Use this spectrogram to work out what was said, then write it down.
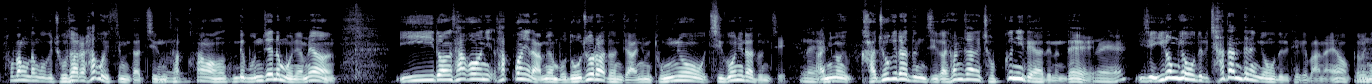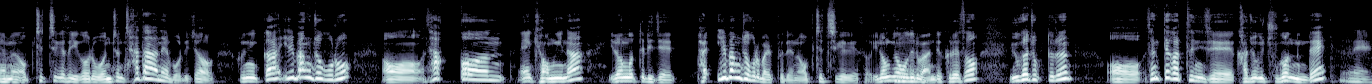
소방당국이 조사를 하고 있습니다. 지금 음. 사- 상황은. 근데 문제는 뭐냐면 이런 사건이 사건이 나면 뭐 노조라든지 아니면 동료 직원이라든지 네. 아니면 가족이라든지가 현장에 접근이 돼야 되는데 네. 이제 이런 경우들이 차단되는 경우들이 되게 많아요. 그러니까 왜냐하면 음. 업체 측에서 이거를 원천 차단해 버리죠. 그러니까 일방적으로 어 사건의 경위나 이런 것들이 이제 발- 일방적으로 발표되는 업체 측에 의해서 이런 경우들이 음. 많은데 그래서 유가족들은 어 생태 같은 이제 가족이 죽었는데 네.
